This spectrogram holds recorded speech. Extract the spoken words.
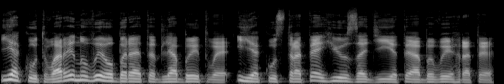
Яку тварину ви оберете для битви і яку стратегію задієте, аби виграти?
